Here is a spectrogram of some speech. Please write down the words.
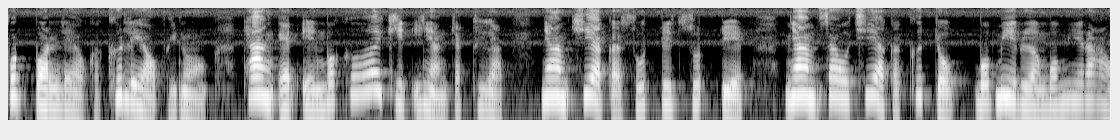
ฟุตบอลแล้วก็คือแล้วพี่น้องทางแอดเองบ่เคยคิดอีหยังจักเทื่อย่ามเชี่ยร์ก็สุดฤทธิ์สุดเดช ยามเศร้าเชียก็คือจบบ่มีเรื่องบ่มีราว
